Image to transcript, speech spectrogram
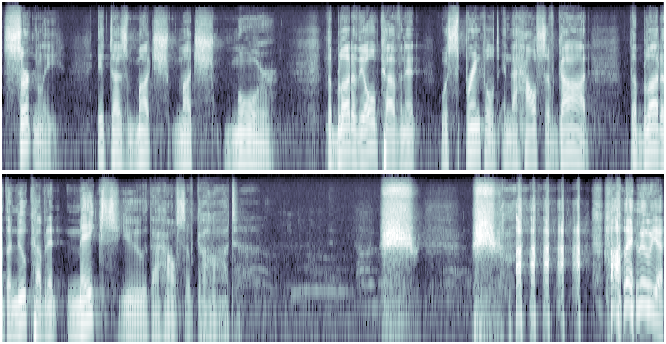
Certainly, it does much, much more. The blood of the old covenant was sprinkled in the house of God the blood of the new covenant makes you the house of God. Hallelujah.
